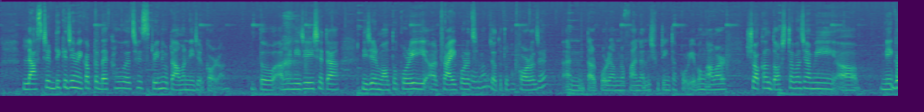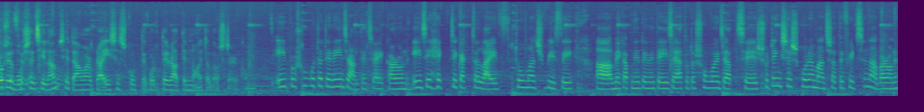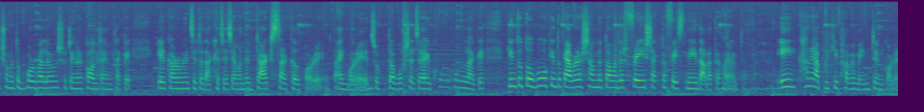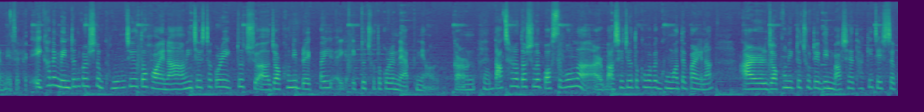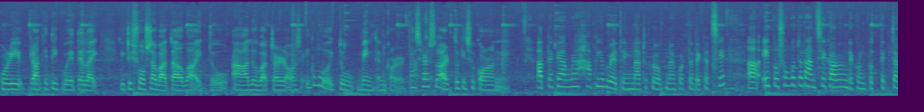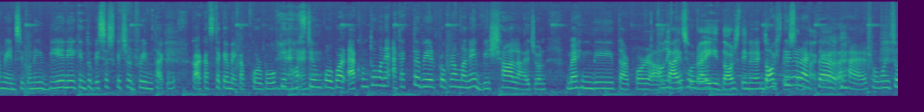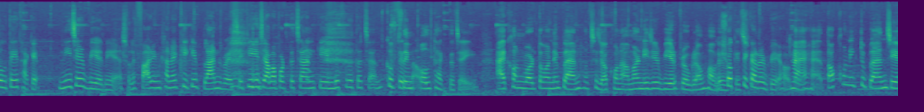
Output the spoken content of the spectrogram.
লাস্টের দিকে যে মেকআপটা দেখা হয়েছে স্ক্রিনে ওটা আমার নিজের করা। তো আমি নিজেই সেটা নিজের মতো করেই ট্রাই করেছিলাম যতটুকু করা যায়। অ্যান্ড তারপরে আমরা ফাইনালি শুটিংটা করি এবং আমার সকাল দশটা বাজে আমি মেকআপে বসেছিলাম। বসেছিলাম। সেটা আমার প্রায় শেষ করতে করতে রাতের নয়টা দশটা এরকম। এই প্রসঙ্গটা টেনেই জানতে চাই কারণ এই যে হেকটিক একটা life too much busy makeup নিতে নিতে এই যে এতটা সময় যাচ্ছে শুটিং শেষ করে মাঝরাতে ফিরছেন আবার অনেক সময় তো ভোরবেলাও শুটিংয়ের কল টাইম থাকে এর কারণে যেটা দেখা যায় যে আমাদের ডার্ক সার্কেল পড়ে তারপরে। চোখটা বসে যায় ঘুম ঘুম লাগে কিন্তু তবুও কিন্তু ক্যামেরার সামনে তো আমাদের ফ্রেশ একটা ফেস নিয়ে দাঁড়াতে হ্যাঁ। এইখানে আপনি কীভাবে মেনটেন করেন নিজেকে? এইখানে মেনটেন করে সেটা ঘুম যেহেতু হয় না আমি চেষ্টা করি একটু যখনই ব্রেক পাই একটু ছোট করে ন্যাপ নেওয়ার। কারণ তাছাড়া তো আসলে পসিবল না আর বাসায় যেহেতু খুবভাবে ঘুমাতে পারি না আর যখন একটু ছুটির দিন বাসায় থাকি চেষ্টা করি প্রাকৃতিক ওয়েতে লাইক একটু শসা বাটা বা একটু আলু বাটার রস এগুলো একটু মেনটেন করার। তাছাড়া আসলে আর তো কিছু করার নেই। আপনাকে আমরা হ্যাপি ওয়েটিং নাটকে অভিনয় করতে দেখেছি। এই প্রসঙ্গটা টানছি কারণ দেখুন প্রত্যেকটা মেয়ের জীবনে বিয়ে নিয়ে কিন্তু বিশেষ কিছু ড্রিম থাকে। কার কাছ থেকে মেকআপ করব কি হ্যাঁ, কস্টিউম পরবো আর এখন তো মানে এক একটা বিয়ের প্রোগ্রাম মানে বিশাল আয়োজন। মেহেন্দি তারপর গায়ে হলুদ দশ দিনের দশ দিনের একটা হ্যাঁ সময় চলতেই থাকে। নিজের বিয়ে নিয়ে আসলে ফারিন খানের কি কি প্ল্যান রয়েছে? কি জামা পড়তে চান কি লুক নিতে চান? খুব সিম্পল থাকতে চাই। এখন বর্তমানে প্ল্যান হচ্ছে যখন আমার নিজের বিয়ের প্রোগ্রাম হবে সত্যিকারের বিয়ে হবে। হ্যাঁ হ্যাঁ তখন একটু প্ল্যান যে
